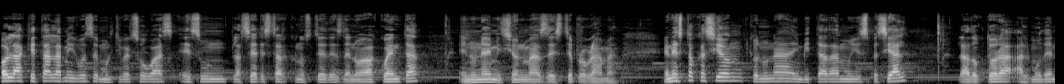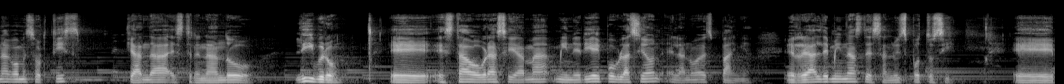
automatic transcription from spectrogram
Hola, ¿qué tal amigos de Multiverso UAS? Es un placer estar con ustedes de nueva cuenta en una emisión más de este programa. En esta ocasión con una invitada muy especial, la doctora Almudena Gómez Ortiz, que anda estrenando libro eh, esta obra se llama Minería y Población en la Nueva España, el Real de Minas de San Luis Potosí. Eh,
